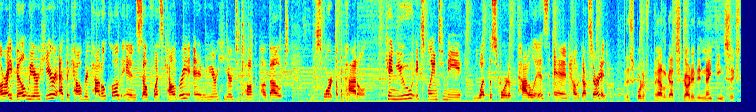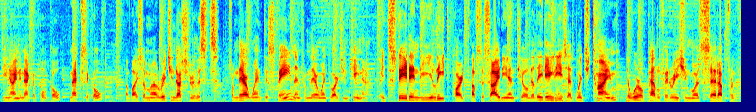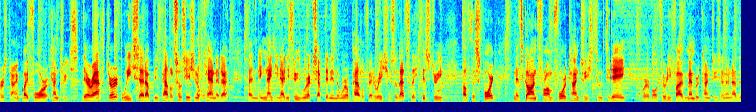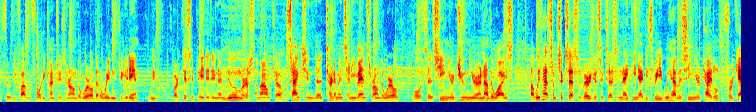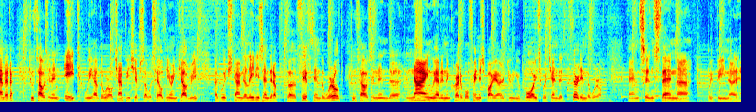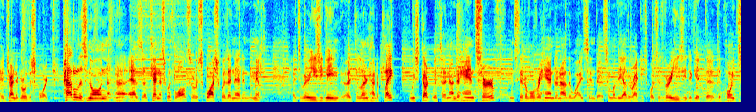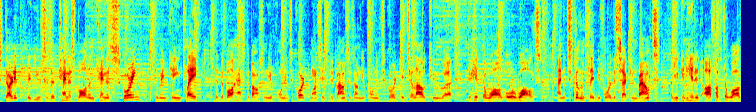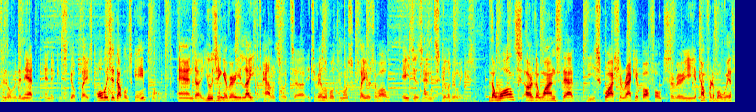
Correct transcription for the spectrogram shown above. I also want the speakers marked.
Speaker 1: All right, Bill, we are here at the Calgary Paddle Club in Southwest Calgary, and we are here to talk about the sport of paddle. Can you explain to me what the sport of paddle is and how it got started?
Speaker 2: The sport of paddle got started in 1969 in Acapulco, Mexico, uh, by some uh, rich industrialists. From there it went to Spain and from there it went to Argentina. It stayed in the elite part of society until the late 80s at which time the World Paddle Federation was set up for the first time by four countries. Thereafter we set up the Paddle Association of Canada and in 1993 we were accepted in the World Paddle Federation. So that's the history of the sport and it's gone from four countries to today we're about 35 member countries and another 35 or 40 countries around the world that are waiting to get in. We've participated in a numerous numerous amount of sanctioned uh, tournaments and events around the world, both uh, senior, junior, and otherwise. Uh, we've had some success, very good success. In 1993, we have a senior title for Canada. 2008, we have the World Championships that was held here in Calgary, at which time the ladies ended up uh, fifth in the world. 2009, we had an incredible finish by our junior boys, which ended third in the world. And since then, uh, We've been uh, trying to grow the sport. Paddle is known uh, as tennis with walls or squash with a net in the middle. It's a very easy game uh, to learn how to play. We start with an underhand serve instead of overhand and otherwise, and uh, some of the other racket sports, it's very easy to get the, the point started. It uses a tennis ball and tennis scoring to maintain play. The ball has to bounce on the opponent's court. Once it, it bounces on the opponent's court, it's allowed to, uh, to hit the wall or walls, and it's still in play before the second bounce. You can hit it off of the walls and over the net, and it can still play. It's always a doubles game, and uh, using a very light paddle, so it's uh, it's available to most players of all ages and skill abilities. The walls are the ones that the squash and racquetball folks are very comfortable with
